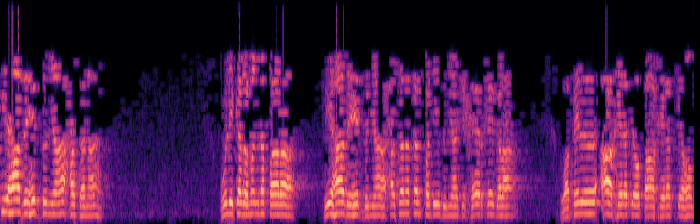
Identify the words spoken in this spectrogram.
فی هذه الدنیا حسنه ولیکه زمونږ لپاره فی هذه الدنیا حسنه په دې دنیا کې خیر ښېګړه وفي الآخرة وفي آخرتهم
